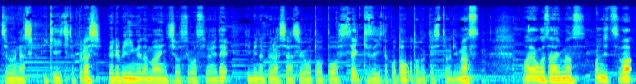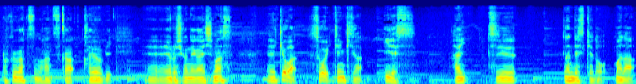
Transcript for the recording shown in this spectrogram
自分らしく生き生きと暮らしウェルビーイングな毎日を過ごす上で日々の暮らしや仕事を通して気づいたことをお届けしております。おはようございます。本日は6月の20日火曜日、えー、よろしくお願いします、えー、今日はすごい天気がいいです。はい梅雨なんですけどまだ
